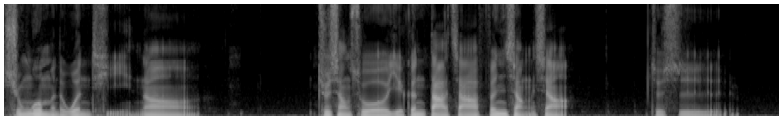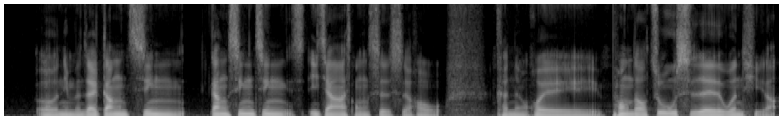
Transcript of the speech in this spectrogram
询问我们的问题，那就想说也跟大家分享一下，就是呃，你们在刚进、刚新进一家公司的时候，可能会碰到诸如此类的问题啦。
